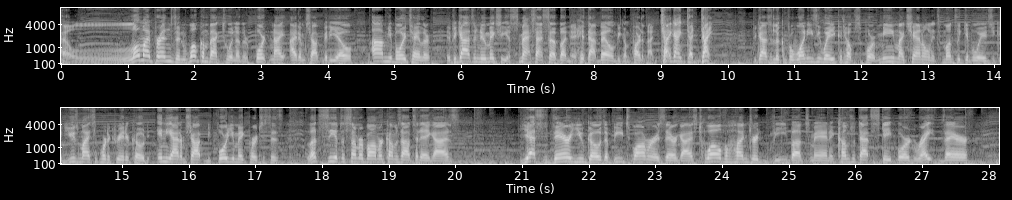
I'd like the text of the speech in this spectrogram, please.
Hello my friends and welcome back to another Fortnite item shop video. I'm your boy Taylor. If you guys are new, make sure you smash that sub button and hit that bell and become part of the Gigank today. If you guys are looking for one easy way you could help support me, my channel, and its monthly giveaways, you could use my supporter creator code in the item shop before you make purchases. Let's see if the summer bomber comes out today, guys. Yes, there you go. The beach bomber is there, guys. 1200 V-Bucks, man. It comes with that skateboard right there.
